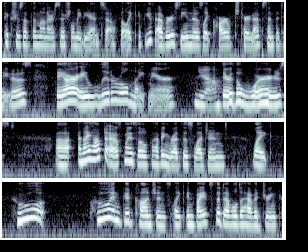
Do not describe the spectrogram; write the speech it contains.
pictures of them on our social media and stuff. But like, if you've ever seen those like carved turnips and potatoes, they are a literal nightmare. Yeah. They're the worst. Uh, and I have to ask myself, having read this legend, like who, who in good conscience like invites the devil to have a drink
